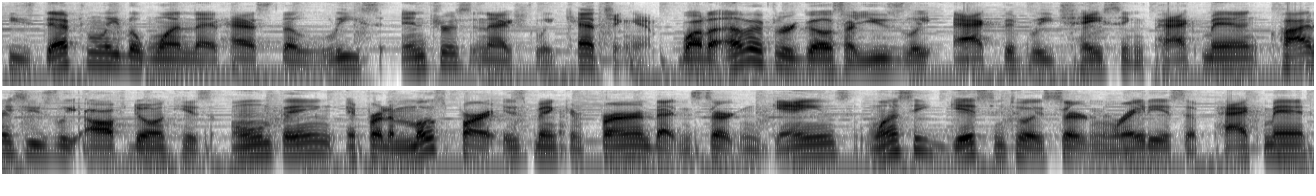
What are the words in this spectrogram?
he's definitely the one that has the least interest in actually catching him. While the other three ghosts are usually actively chasing Pac-Man, Clyde is usually off doing his own thing, and for the most part, it's been confirmed that in certain games, once he gets into a certain radius of Pac-Man,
